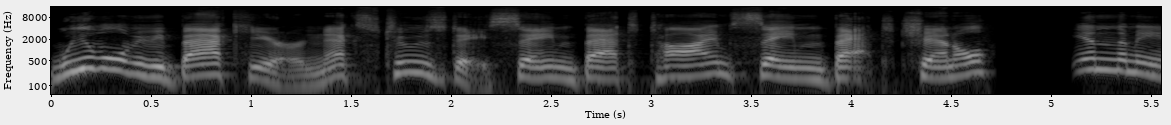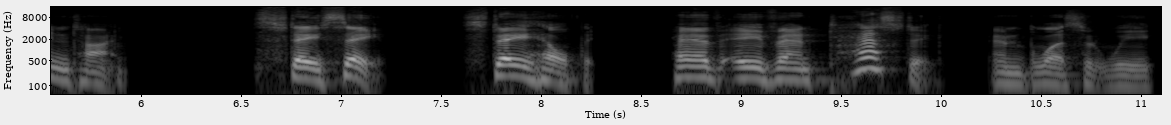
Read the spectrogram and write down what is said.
We will be back here next Tuesday, same bat time, same bat channel. In the meantime, stay safe, stay healthy, have a fantastic and blessed week,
